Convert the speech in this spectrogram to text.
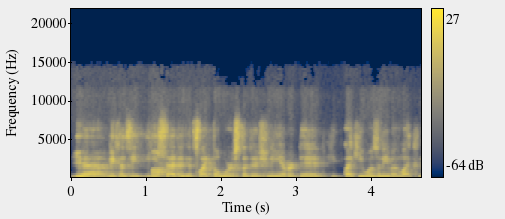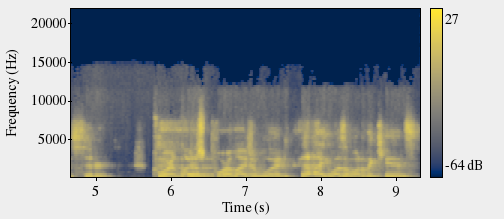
Yeah, because he, he oh. said it's like the worst audition he ever did. He, like he wasn't even like considered. Poor Elijah. Poor Elijah Wood. he wasn't one of the kids.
